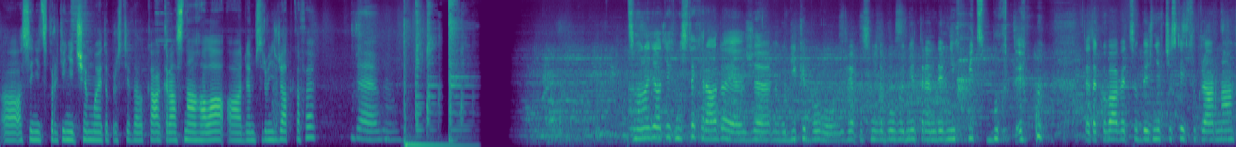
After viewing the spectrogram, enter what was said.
A asi nic proti ničemu, je to prostě velká, krásná hala a jdem si dovnitř dát kafe. Jdem. Co mám na dělat těch místech ráda je, že, nebo díky bohu, že poslední dobou hodně trendy v nich pít z buchty. to je taková věc, co běžně v českých cukrárnách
